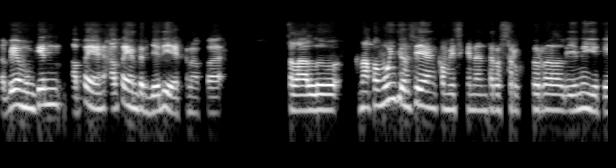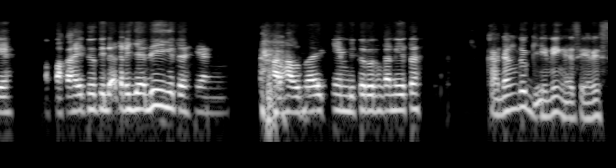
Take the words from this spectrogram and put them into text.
Tapi ya mungkin apa ya apa yang terjadi ya kenapa selalu kenapa muncul sih yang kemiskinan terstruktural ini gitu ya? Apakah itu tidak terjadi gitu yang hal-hal baik yang diturunkan itu? Kadang tuh gini nggak sih Riz?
